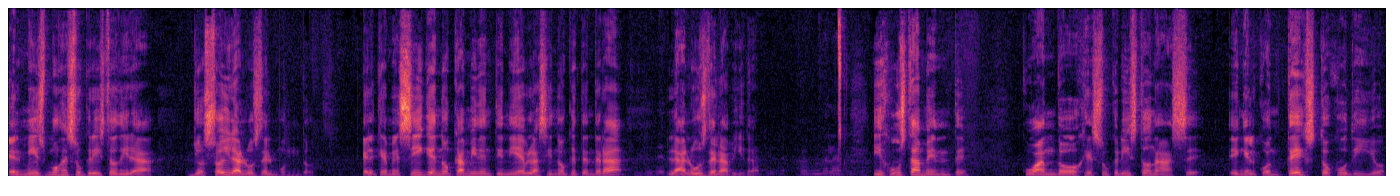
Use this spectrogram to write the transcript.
El mismo Jesucristo dirá, yo soy la luz del mundo. El que me sigue no camina en tinieblas, sino que tendrá la luz de la vida. Y justamente cuando Jesucristo nace, en el contexto judío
